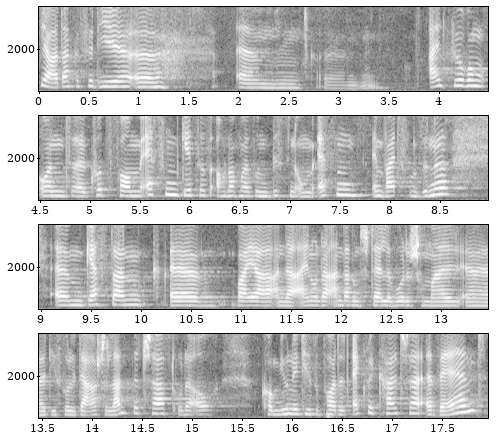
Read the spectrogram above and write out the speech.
Ja, danke für die äh, ähm, ähm, Einführung und äh, kurz vorm Essen geht es auch noch mal so ein bisschen um Essen im weitesten Sinne. Ähm, gestern äh, war ja an der einen oder anderen Stelle wurde schon mal äh, die solidarische Landwirtschaft oder auch Community Supported Agriculture erwähnt.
